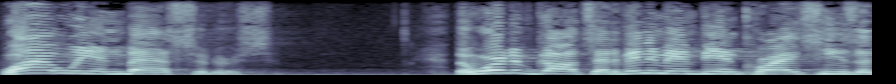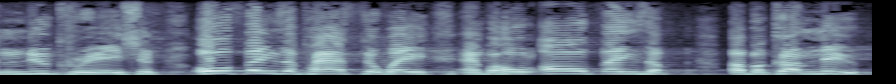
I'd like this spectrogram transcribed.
Why are we ambassadors? The word of God said, if any man be in Christ, he is a new creation. All things are passed away, and behold, all things have, have become new.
